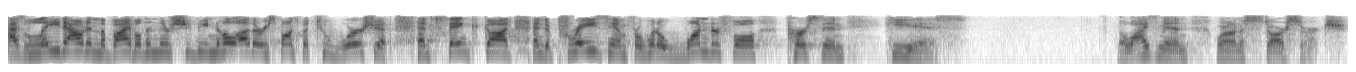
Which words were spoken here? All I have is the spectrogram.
as laid out in the Bible, then there should be no other response but to worship and thank God and to praise Him for what a wonderful person He is. The wise men were on a star search.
